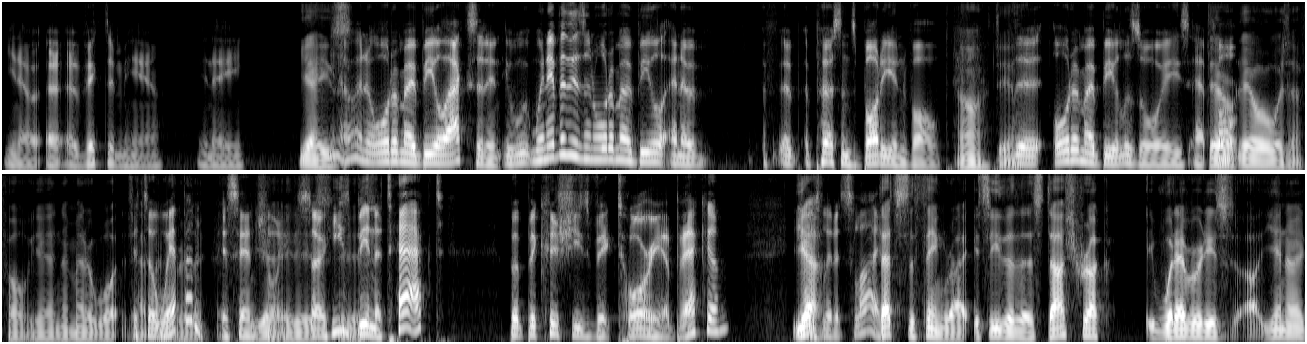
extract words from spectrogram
you know, a, a victim here in a Yeah, you he's. know an automobile accident. It- Whenever there's an automobile and a a, a person's body involved, oh dear. the automobile is always at they're fault. they're always at fault. Yeah, no matter what. it's a weapon really. essentially. Yeah, it is. so he's it been is. attacked, but because she's Victoria Beckham, Yeah, just let it slide. That's the thing, right? It's either the starstruck, whatever it is, uh, you know,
